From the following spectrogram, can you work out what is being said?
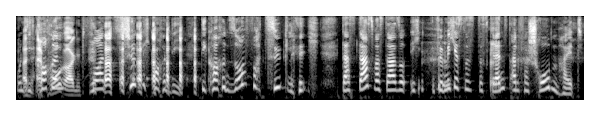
Und Also die kochen vorzüglich kochen die. Die kochen so vorzüglich, dass das, was da so, ich, für mich ist das, das grenzt an Verschrobenheit,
